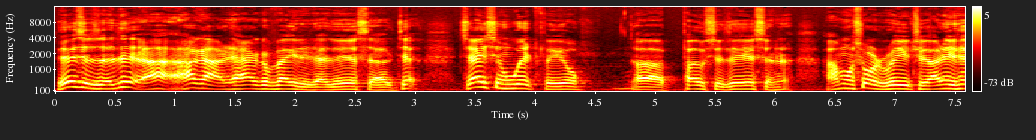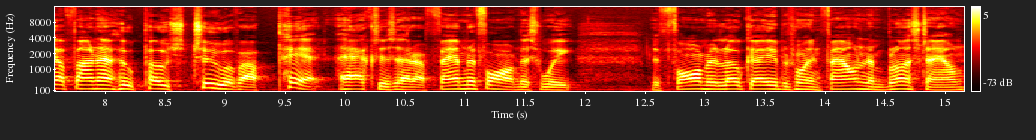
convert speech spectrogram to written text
This is a, this, I, I, got aggravated at this. Uh, J- Jason Whitfield uh, posted this, and I'm gonna sort of read to you. I need help find out who poached two of our pet axis at our family farm this week. The farm is located between Fountain and Blountstown.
